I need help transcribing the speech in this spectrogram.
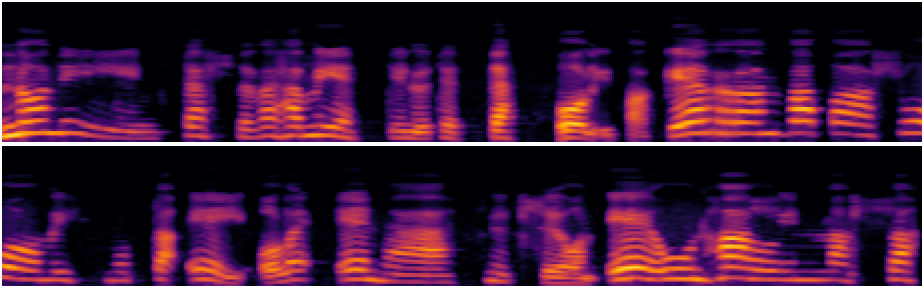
No niin, tässä vähän miettinyt, että olipa kerran vapaa Suomi, mutta ei ole enää. Nyt se on EUn hallinnassa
